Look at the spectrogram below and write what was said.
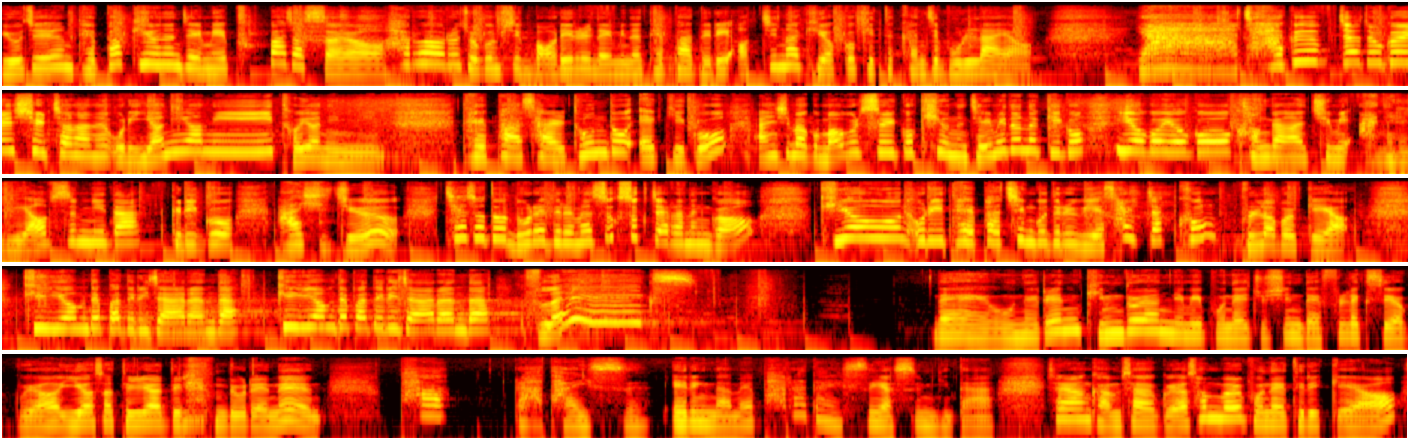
요즘 대파 키우는 재미에 푹 빠졌어요. 하루하루 조금씩 머리를 내미는 대파들이 어찌나 귀엽고 기특한지 몰라요. 야, 자급자족을 실천하는 우리 연희연희 도연이님. 대파 살 돈도 아끼고 안심하고 먹을 수 있고 키우는 재미도 느끼고 요거 요거 건강한 취미 아닐 리 없습니다. 그리고 아시죠? 채소도 노래 들으면 쑥쑥 자라는 거. 귀여운 우리 대파 친구들을 위해 살짝 쿵 불러볼게요. 귀여운 대파들이 자란다. 귀여운 대파들이 자란다. Flex. 네, 오늘은 김도연 님이 보내주신 넷플릭스였고요. 이어서 들려드린 노래는 파 라다이스, 에릭남의 파라다이스였습니다. 사연 감사하고요. 선물 보내드릴게요.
